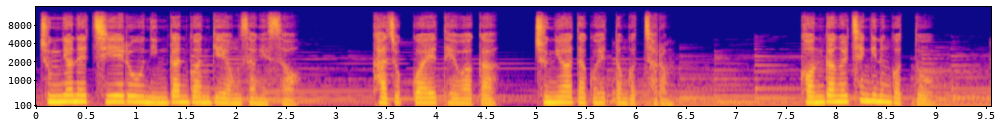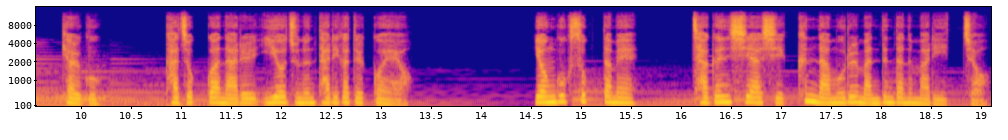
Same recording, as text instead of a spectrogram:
중년의 지혜로운 인간관계 영상에서 가족과의 대화가 중요하다고 했던 것처럼 건강을 챙기는 것도 결국 가족과 나를 이어주는 다리가 될 거예요. 영국 속담에 작은 씨앗이 큰 나무를 만든다는 말이 있죠.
